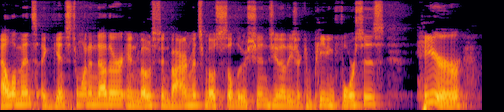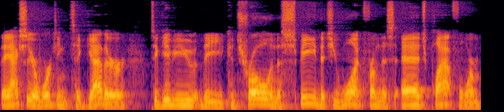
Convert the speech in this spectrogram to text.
elements against one another in most environments, most solutions, you know, these are competing forces. Here, they actually are working together to give you the control and the speed that you want from this edge platform,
